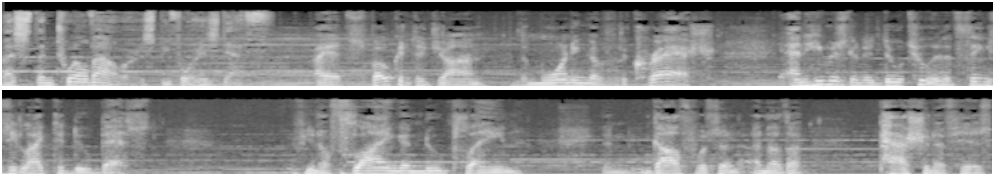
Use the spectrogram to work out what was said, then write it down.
Less than 12 hours before his death. I had spoken to John the morning of the crash, and he was going to do two of the things he liked to do best. You know, flying a new plane, and golf was an, another passion of his.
